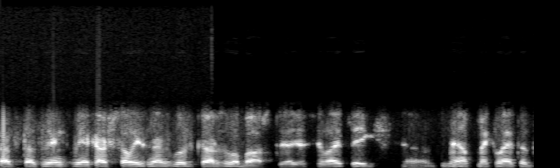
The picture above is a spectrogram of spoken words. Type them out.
tāds, tāds vien, vienkāršs salīdzinājums gluži kā ar zobārstu. Ja, ja esi laicīgi neapmeklē, tad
